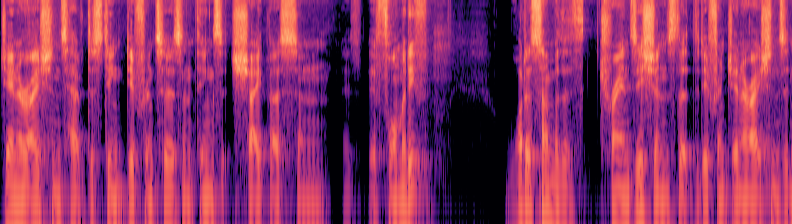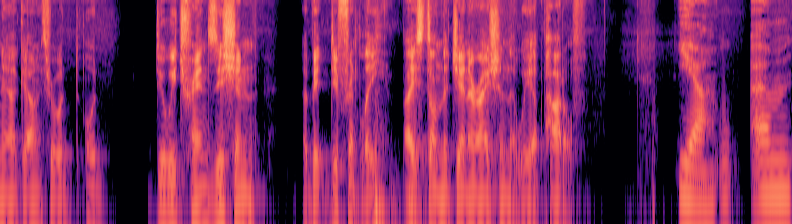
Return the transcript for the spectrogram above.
generations have distinct differences and things that shape us and they're formative. What are some of the transitions that the different generations are now going through, or, or do we transition a bit differently based on the generation that we are part of? Yeah, um,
